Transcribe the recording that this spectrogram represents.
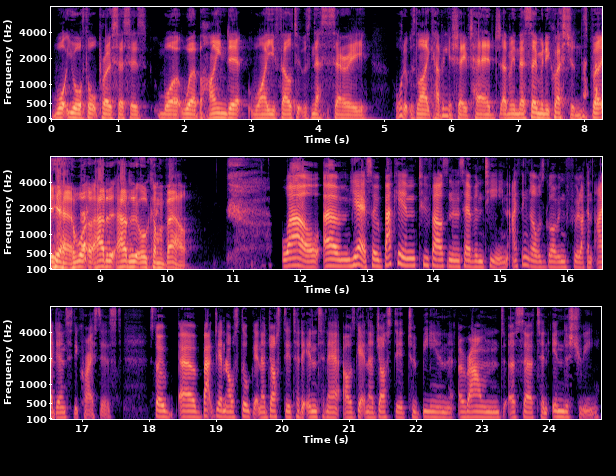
what your thought processes were, were behind it, why you felt it was necessary, what it was like having a shaved head. I mean, there's so many questions, but yeah, what, how did how did it all come about? Wow. Um, yeah. So back in 2017, I think I was going through like an identity crisis. So uh, back then, I was still getting adjusted to the internet. I was getting adjusted to being around a certain industry.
